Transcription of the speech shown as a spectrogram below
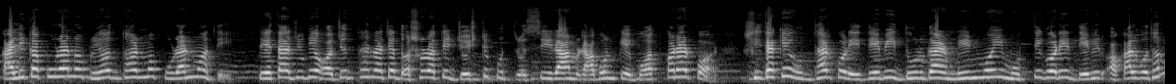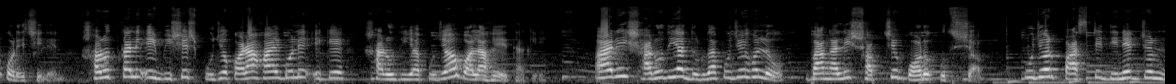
কালিকা পুরাণ ও বৃহদ্ধর্ম পুরাণ মতে, ত্রেতা যুগে অযোধ্যার রাজা দশরথের জ্যৈষ্ঠ পুত্র শ্রীরাম রাবণকে বধ করার পর সীতাকে উদ্ধার করে দেবী দুর্গার মৃন্ময়ী মূর্তি গড়ে দেবীর অকালবোধন করেছিলেন। শরৎকালে এই বিশেষ পুজো করা হয় বলে একে শারদীয়া পূজাও বলা হয়ে থাকে। আর এই শারদীয়া দুর্গাপুজো হল বাঙালির সবচেয়ে বড় উৎসব। পুজোর পাঁচটি দিনের জন্য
